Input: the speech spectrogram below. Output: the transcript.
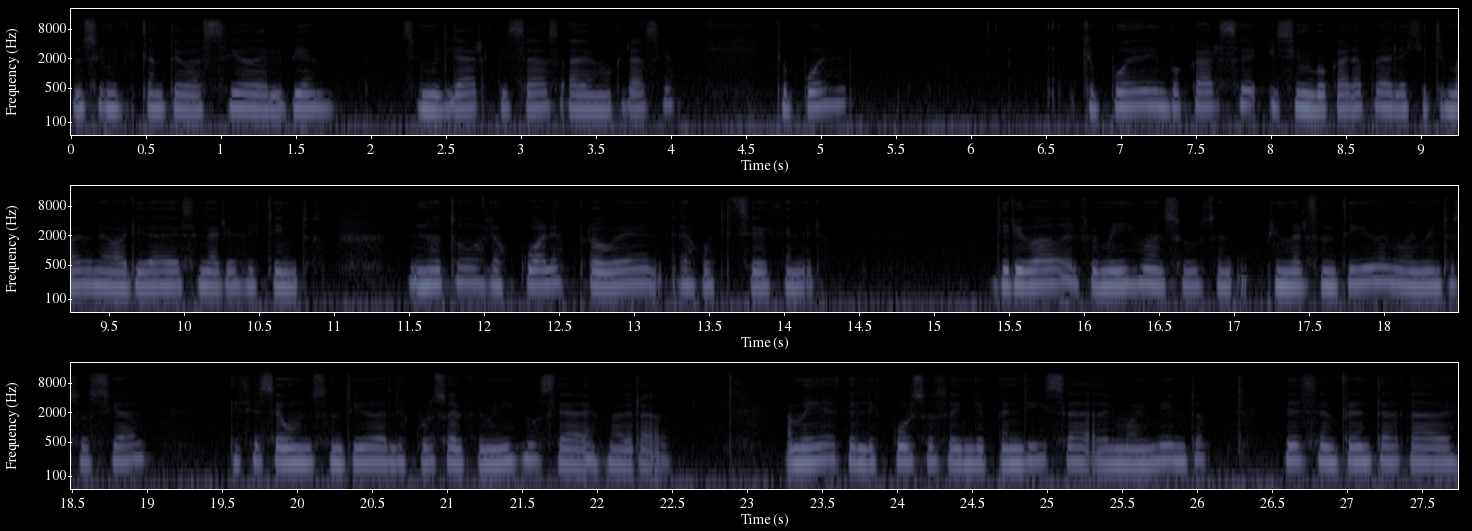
un significante vacío del bien, similar quizás a democracia, que puede que puede invocarse y se invocará para legitimar una variedad de escenarios distintos, no todos los cuales proveen la justicia de género. Derivado del feminismo en su primer sentido, el movimiento social, este segundo sentido del discurso del feminismo se ha desmadrado. A medida que el discurso se independiza del movimiento, él se enfrenta cada vez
